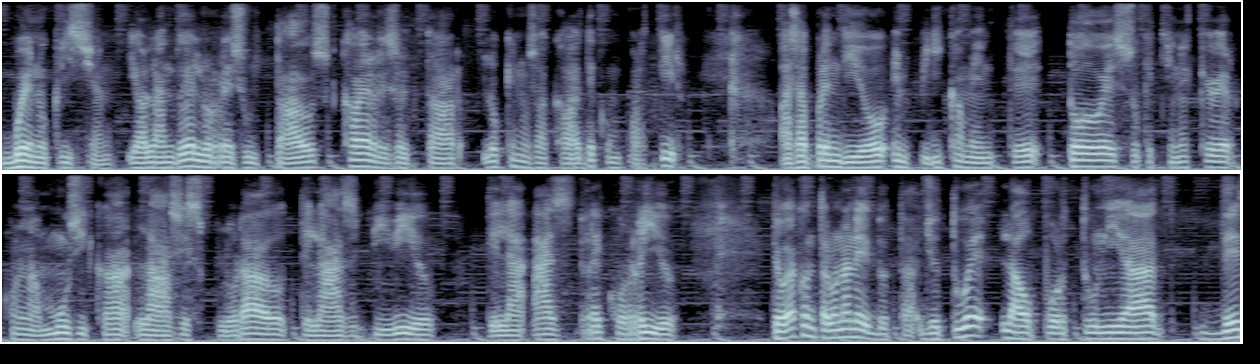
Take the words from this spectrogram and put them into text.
Bueno, Cristian, y hablando de los resultados, cabe resaltar lo que nos acabas de compartir. Has aprendido empíricamente todo eso que tiene que ver con la música, la has explorado, te la has vivido, te la has recorrido. Te voy a contar una anécdota. Yo tuve la oportunidad de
